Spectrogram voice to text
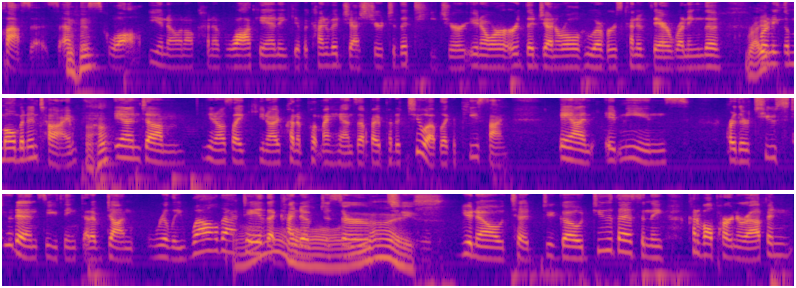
classes at this school, you know, and I'll kind of walk in and give a kind of a gesture to the teacher, you know, or, or the general, whoever's kind of there running the Right. running the moment in time. Uh-huh. And um, you know, it's like, you know, I kind of put my hands up, I put a two up, like a peace sign. And it means are there two students that you think that have done really well that day that kind of Oh, deserve nice. to, you know, to, to go do this and they kind of all partner up and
